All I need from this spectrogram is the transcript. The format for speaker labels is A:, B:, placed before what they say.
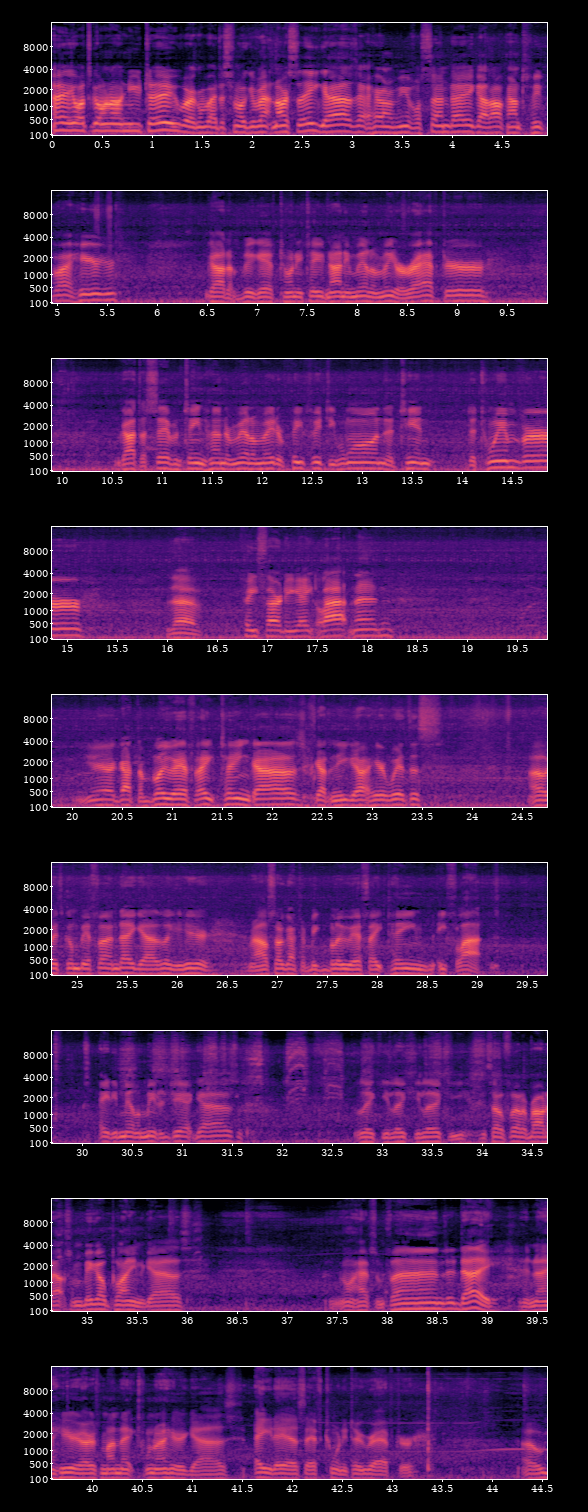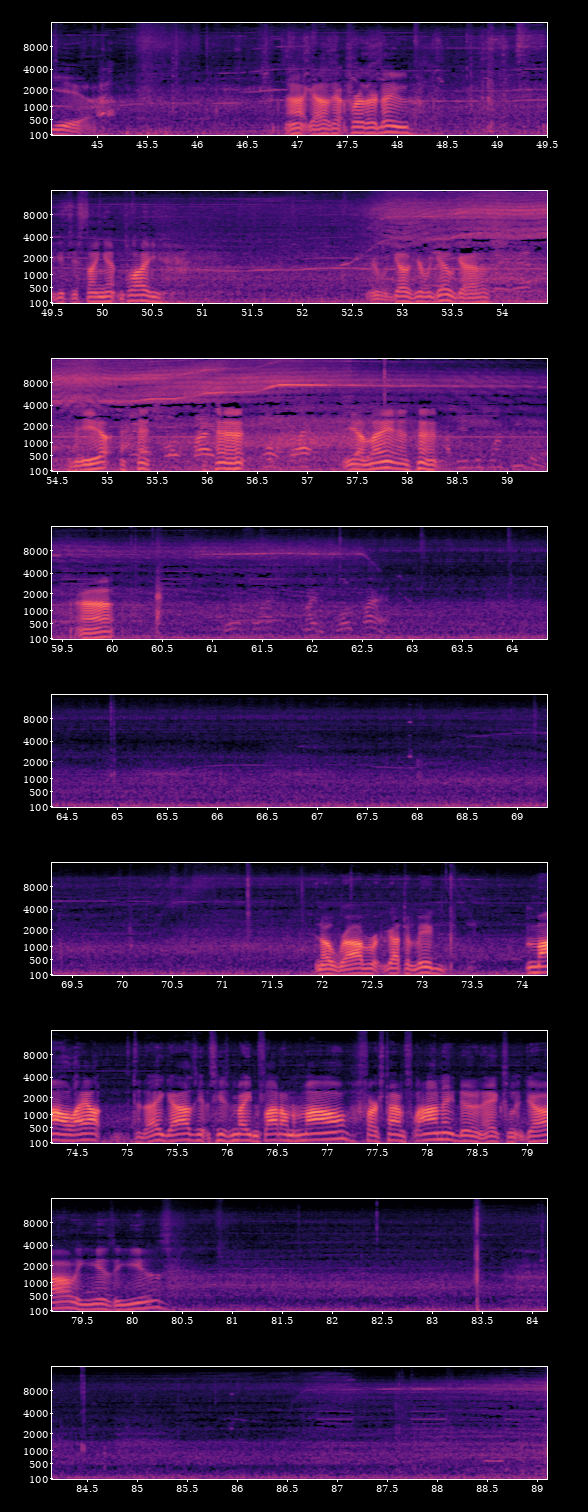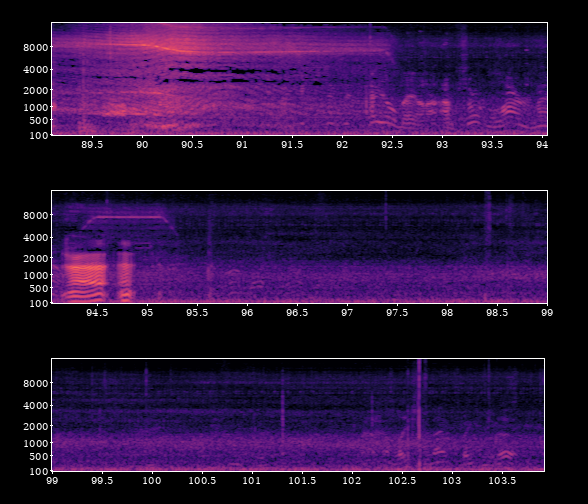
A: Hey, what's going on YouTube? Welcome back to Smokey Mountain RC, guys. Out here on a beautiful Sunday. Got all kinds of people out here. Got a big F-22 90 millimeter Raptor. Got the 1700 millimeter P-51, the 10, the Twin Burr, the P-38 Lightning. Yeah, got the blue F-18, guys. Got the new guy here with us. Oh, it's gonna be a fun day, guys. Look at here. I also got the big blue F-18 E-flite 80 millimeter jet, guys. Looky, looky, looky. And so fella brought out some big old planes, guys. I'm gonna have some fun today. And right here, there's my next one right here, guys. 8S F-22 Raptor. Oh yeah. All right, guys, without further ado, get this thing up and play. Here we go, here we go, guys. Yeah. yeah, man. Alright. No, Robert got the big mile out today, guys. It was his maiden flight on the mile. First time flying it, doing an excellent job. He is, he is. All right. Uh,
